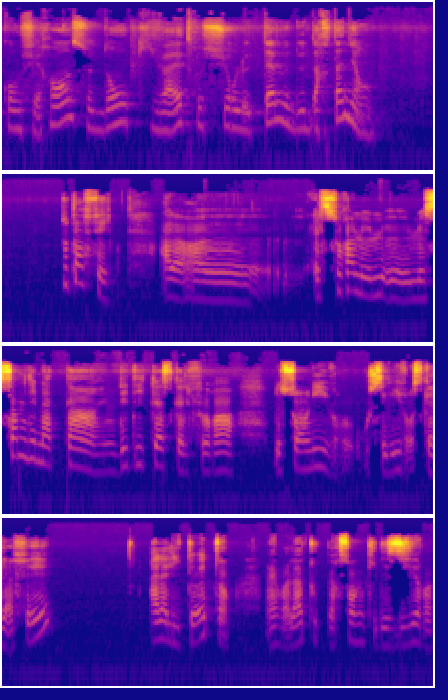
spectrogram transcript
conférence donc, qui va être sur le thème de D'Artagnan. Tout à fait. Alors, euh, elle sera le, samedi matin, une dédicace qu'elle fera de son livre ou ses livres, ce qu'elle a fait, à la litote. Hein, voilà, toute personne qui désire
